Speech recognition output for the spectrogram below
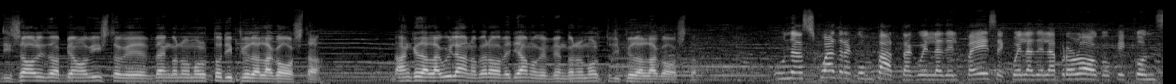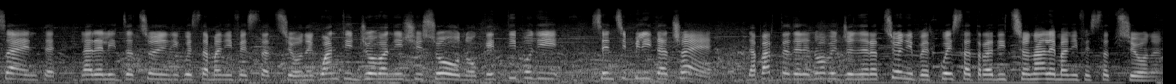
di solito abbiamo visto che vengono molto di più dalla costa. Anche dall'Aquilano però vediamo che vengono molto di più dalla costa una squadra compatta, quella del Paese, quella della Proloco, che consente la realizzazione di questa manifestazione. Quanti giovani ci sono? Che tipo di sensibilità c'è da parte delle nuove generazioni per questa tradizionale manifestazione?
